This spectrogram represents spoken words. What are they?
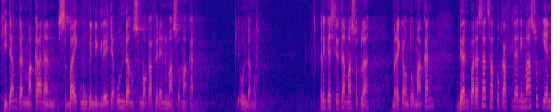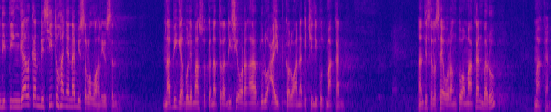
hidangkan makanan sebaik mungkin di gereja, undang semua kafir ini masuk makan. Diundanglah. Ringkas cerita masuklah mereka untuk makan dan pada saat satu kafilah ini masuk yang ditinggalkan di situ hanya Nabi Shallallahu Alaihi Wasallam. Nabi nggak boleh masuk karena tradisi orang Arab dulu aib kalau anak kecil ikut makan. Nanti selesai orang tua makan baru makan.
